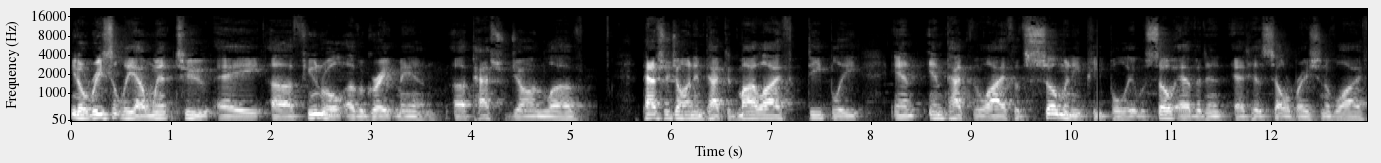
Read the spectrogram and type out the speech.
You know, recently I went to a uh, funeral of a great man, uh, Pastor John Love. Pastor John impacted my life deeply and impacted the life of so many people. It was so evident at his celebration of life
